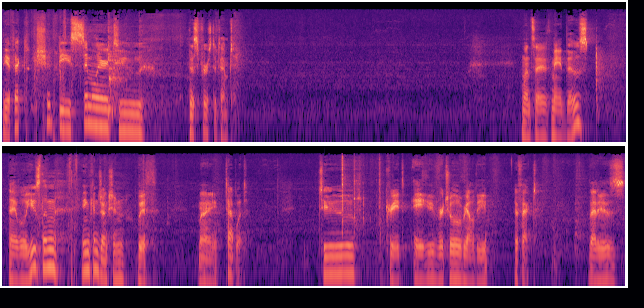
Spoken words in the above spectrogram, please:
The effect should be similar to this first attempt. Once I've made those, I will use them in conjunction with my tablet to create a virtual reality effect. That is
